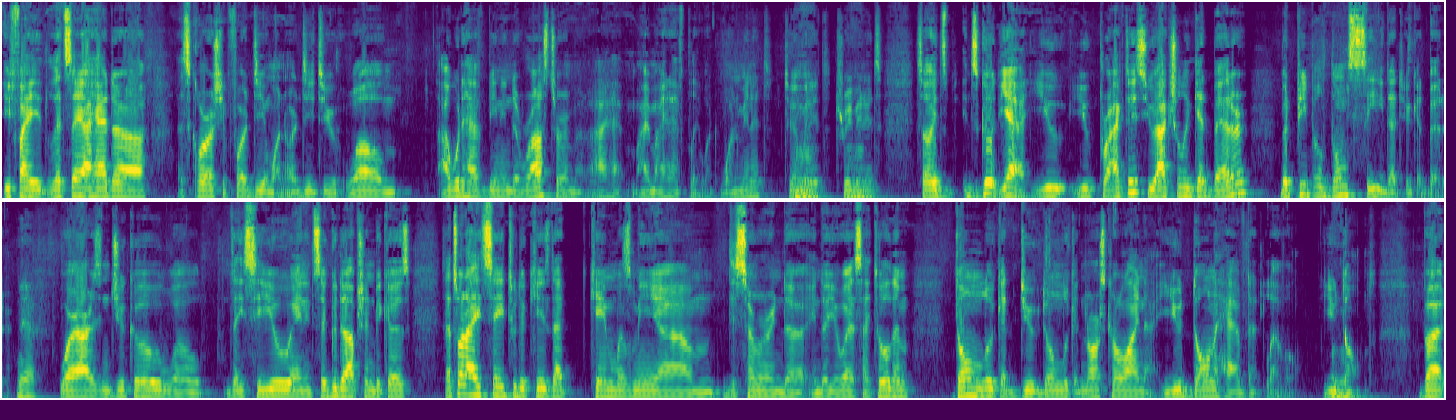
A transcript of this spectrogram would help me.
if I let's say I had a, a scholarship for D1 or D2, well, I would have been in the roster, but I have I might have played what one minute, 2 Mhm. minutes, 3 Mhm. minutes. So it's it's good. Yeah, you you practice, you actually get better, but people don't see that you get better. Yeah. Whereas in JUCO, well, they see you, and it's a good option because that's what I say to the kids that came with me um, this summer in the in the US. I told them, don't look at Duke, don't look at North Carolina. You don't have that level. You Mhm. don't. But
